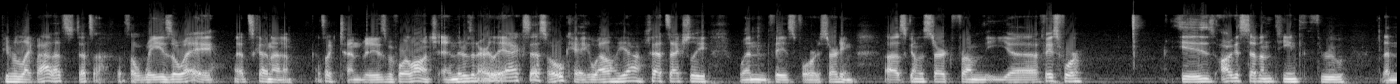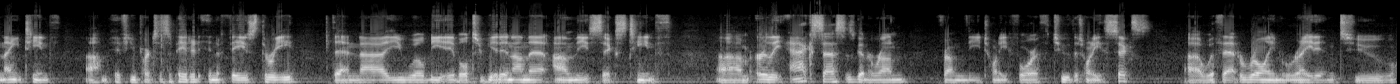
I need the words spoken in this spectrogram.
People were like, "Wow, that's that's a that's a ways away. That's kind of that's like 10 days before launch." And there's an early access. Okay, well, yeah, that's actually when Phase Four is starting. Uh, it's going to start from the uh, Phase Four is August 17th through the 19th. Um, if you participated in Phase 3, then uh, you will be able to get in on that on the 16th. Um, early access is going to run from the 24th to the 26th, uh, with that rolling right into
